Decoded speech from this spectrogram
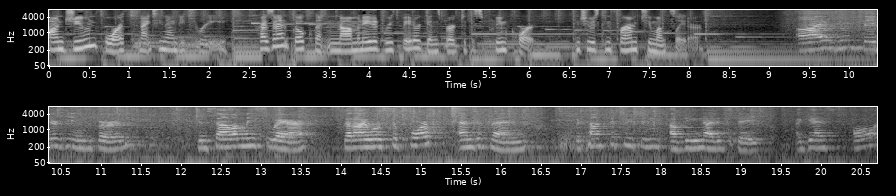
On June 4, 1993, President Bill Clinton nominated Ruth Bader Ginsburg to the Supreme Court, and she was confirmed two months later. I, Ruth Bader Ginsburg, do solemnly swear that I will support and defend the Constitution of the United States against all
